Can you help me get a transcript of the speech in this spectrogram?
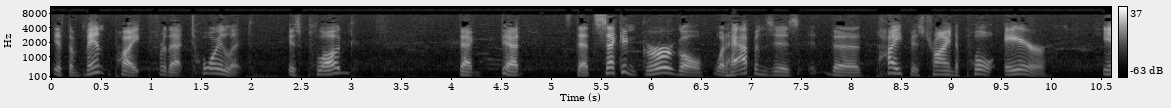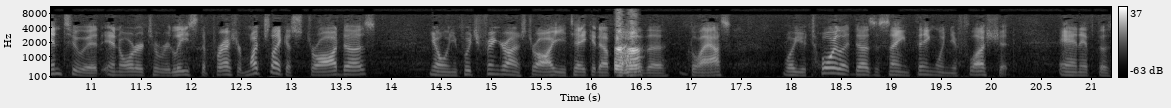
if the vent pipe for that toilet is plugged, that that that second gurgle, what happens is the pipe is trying to pull air into it in order to release the pressure, much like a straw does. You know, when you put your finger on a straw, you take it up Uh-huh. out of the glass. Well, your toilet does the same thing when you flush it. And if the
